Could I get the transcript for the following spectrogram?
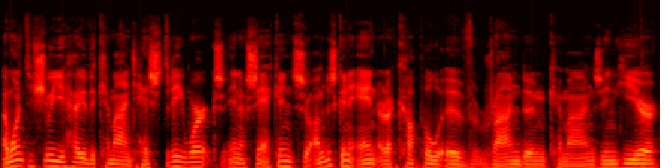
I want to show you how the command history works in a second. So I'm just going to enter a couple of random commands in here.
